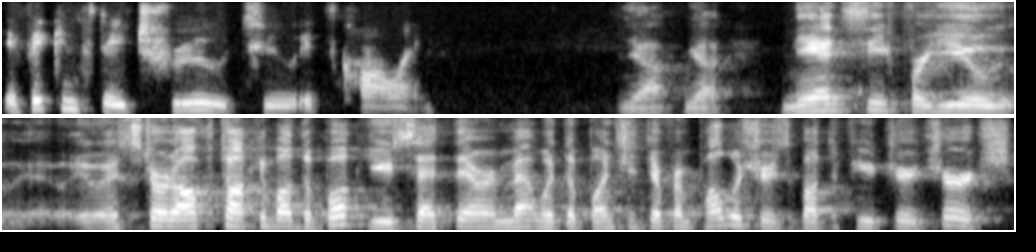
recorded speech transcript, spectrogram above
if it can stay true to its calling. Yeah, yeah. Nancy, for you, let's start off talking about the book. You sat there and met with a bunch of different publishers about the future of church.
